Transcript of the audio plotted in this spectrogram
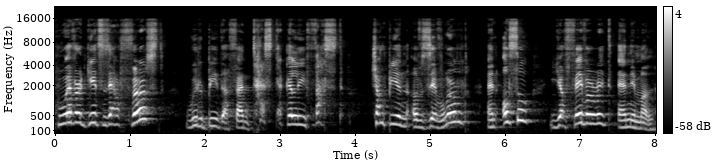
Whoever gets there first will be the fantastically fast champion of the world and also your favorite animal.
